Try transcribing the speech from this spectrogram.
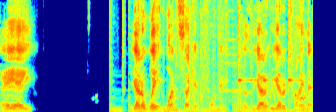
Hey, hey. You gotta wait one second for me. Because we gotta we gotta time it.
